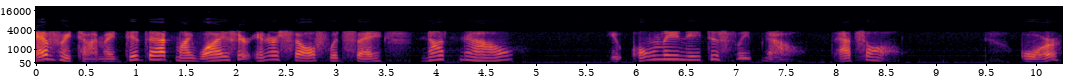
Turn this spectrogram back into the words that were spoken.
Every time I did that, my wiser inner self would say, Not now. You only need to sleep now. That's all. Or,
